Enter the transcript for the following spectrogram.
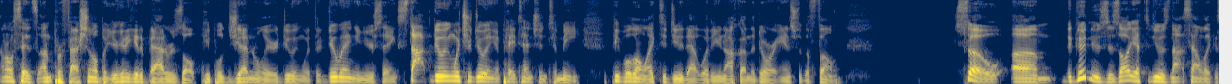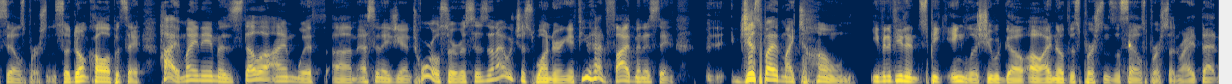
I don't say it's unprofessional, but you're going to get a bad result. People generally are doing what they're doing, and you're saying, stop doing what you're doing and pay attention to me. People don't like to do that, whether you knock on the door or answer the phone. So um, the good news is all you have to do is not sound like a salesperson. So don't call up and say, "Hi, my name is Stella. I'm with um, SNA Janitorial Services, and I was just wondering if you had five minutes to." Just by my tone, even if you didn't speak English, you would go, "Oh, I know this person's a salesperson, right?" That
